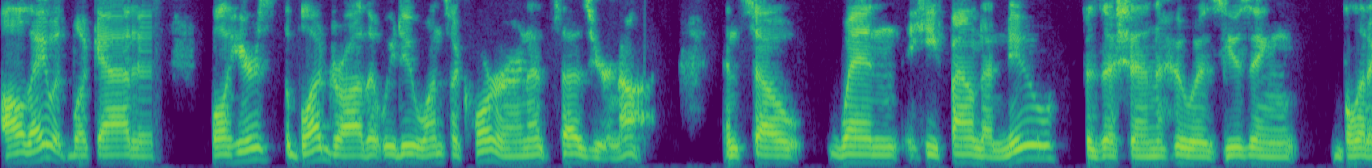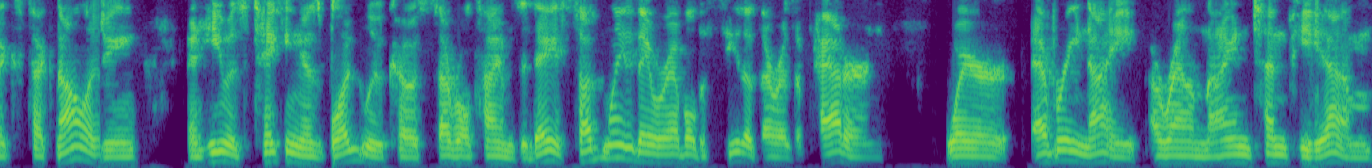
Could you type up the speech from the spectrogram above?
all they would look at is, well, here's the blood draw that we do once a quarter, and it says you're not. And so when he found a new physician who was using Validic's technology and he was taking his blood glucose several times a day, suddenly they were able to see that there was a pattern where every night around 9, 10 p.m.,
